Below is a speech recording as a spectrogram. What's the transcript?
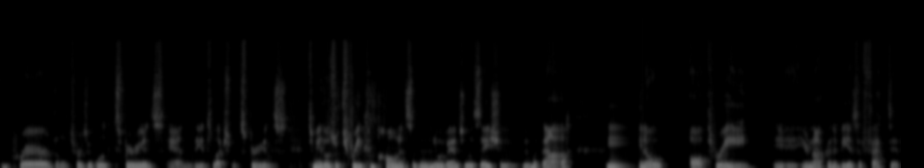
and prayer, the liturgical experience, and the intellectual experience. To me, those are three components of the new evangelization. And without, you know, all three, you're not going to be as effective.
